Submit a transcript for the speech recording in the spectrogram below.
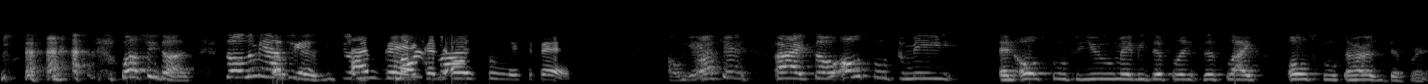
well, she does. So let me ask you this. I'm my- because old school is the best. Oh yeah. Okay. All right. So old school to me and old school to you may be different, just like old school to her is different.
